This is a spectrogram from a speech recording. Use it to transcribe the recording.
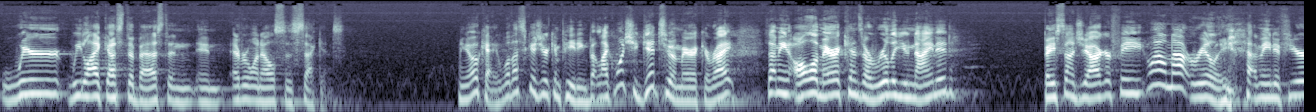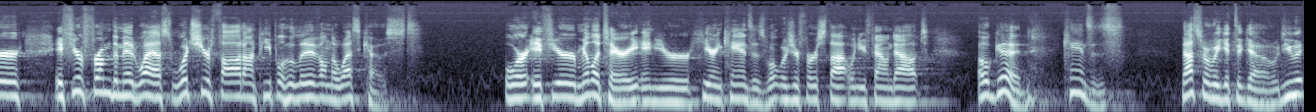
we're, we like us the best and, and everyone else is second. You know, okay, well, that's because you're competing. But like once you get to America, right? Does that mean all Americans are really united based on geography? Well, not really. I mean, if you're, if you're from the Midwest, what's your thought on people who live on the West Coast? Or if you're military and you're here in Kansas, what was your first thought when you found out, oh, good, Kansas? That's where we get to go. You,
